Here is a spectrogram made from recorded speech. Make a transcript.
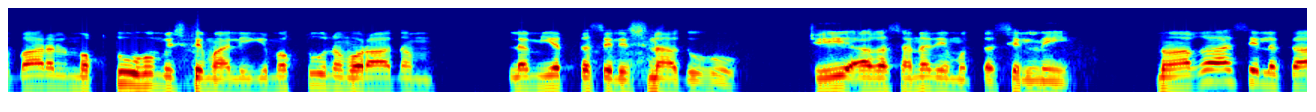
د بار المقطوع هم استعمالیږي مقطوع نه مرادم لم يتصل اسناده چې هغه سند متصل نه نو هغه اسی لکه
